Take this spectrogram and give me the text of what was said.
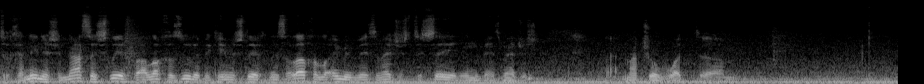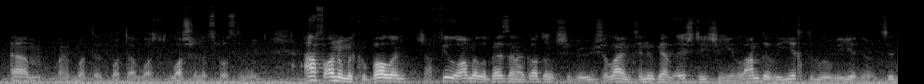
to chanina, shenasa shliach v'alach hazu, that became a shliach, this halacha la'imri b'beis medrash, to say it in the beis medrash. I'm not sure what, um, um, what the, what that lashon is supposed to mean. Af anu mekubalin shafilu amel lebezan agadol shebiyushalayim tenu gel ishti sheyilamdu v'yichtavu v'yidnu.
